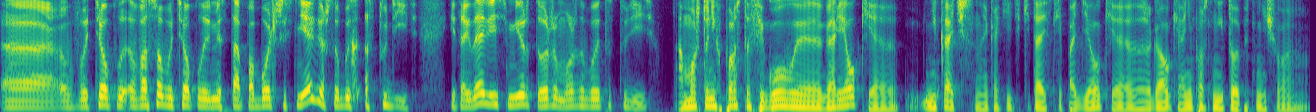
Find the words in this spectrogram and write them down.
э, в, теплые, в особо теплые места побольше снега, чтобы их остудить. И тогда весь мир тоже можно будет остудить. А может, у них просто фиговые горелки, некачественные какие-то китайские подделки, зажигалки, они просто не топят ничего.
